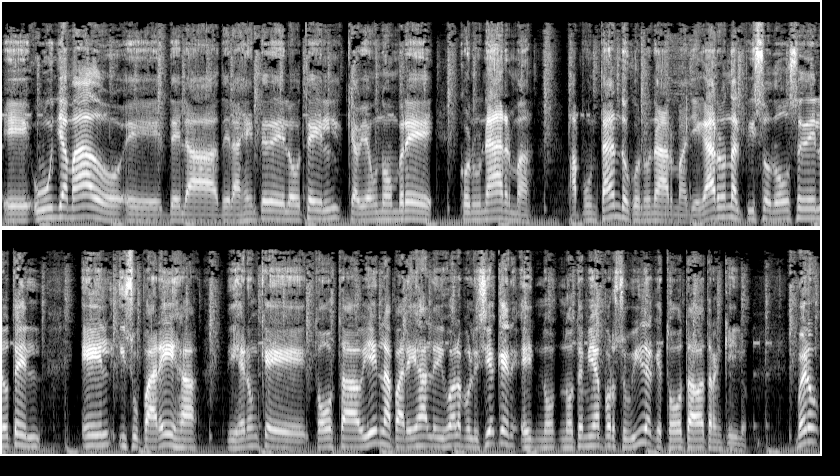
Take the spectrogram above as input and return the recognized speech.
Eh, hubo un llamado eh, de, la, de la gente del hotel que había un hombre con un arma, apuntando con un arma. Llegaron al piso 12 del hotel. Él y su pareja dijeron que todo estaba bien. La pareja le dijo a la policía que eh, no, no temía por su vida, que todo estaba tranquilo. Bueno,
